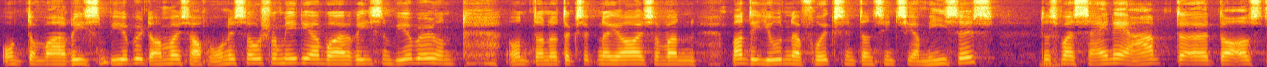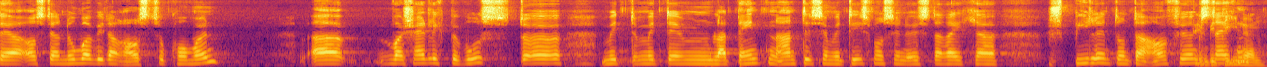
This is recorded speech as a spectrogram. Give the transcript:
und dann war ein Riesenwirbel, damals auch ohne Social Media war ein Riesenwirbel. Und, und dann hat er gesagt, na ja, also wenn, wenn die Juden Erfolg sind, dann sind sie ja Mises. Das war seine Art, äh, da aus der, aus der Nummer wieder rauszukommen. Wahrscheinlich bewusst äh, mit, mit dem latenten Antisemitismus in Österreich äh, spielend unter Anführungszeichen.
